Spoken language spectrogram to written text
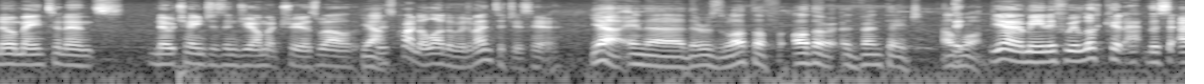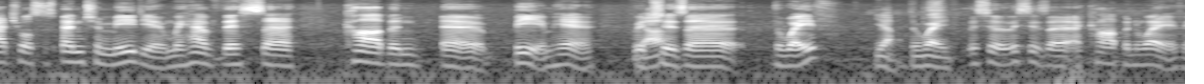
no maintenance, no changes in geometry as well. Yeah. There's quite a lot of advantages here. Yeah, and uh, there is a lot of other advantage as It- well. Yeah, I mean, if we look at this actual suspension medium, we have this uh, carbon uh, beam here, which Yeah. is uh, the wave. Yeah, the wave. This this is a, a carbon wave.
